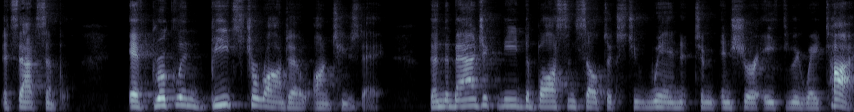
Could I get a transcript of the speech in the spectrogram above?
It's that simple. If Brooklyn beats Toronto on Tuesday, then the Magic need the Boston Celtics to win to ensure a three way tie.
